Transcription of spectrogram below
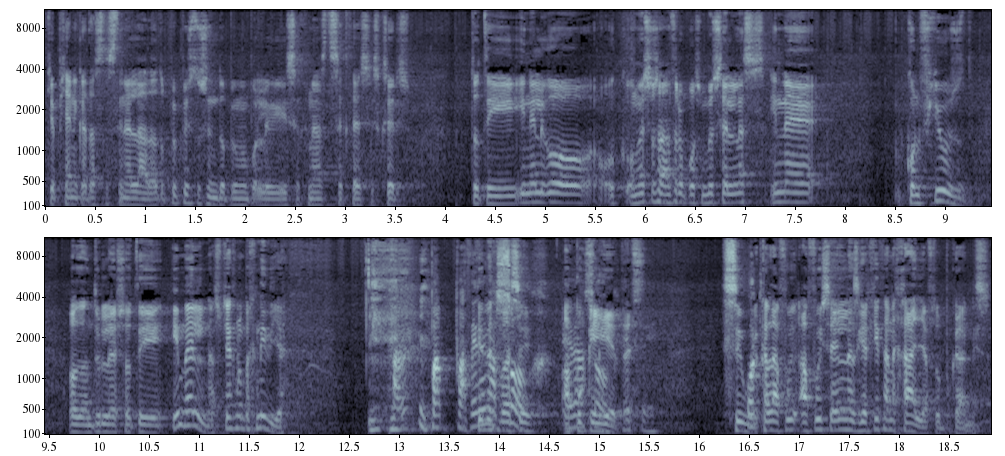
και ποια είναι η κατάσταση στην Ελλάδα. Το οποίο επίσης το συνειδητοποιούμε πολύ συχνά στις εκθέσεις, ξέρεις. Το ότι είναι λίγο. Ο, ο μέσος άνθρωπος, ο μέσος Έλληνας είναι confused όταν του λες ότι είμαι Έλληνας, φτιάχνω παιχνίδια. Παθαίνει ένα σοκ. Αποκλείεται. Σίγουρα. Καλά, αφού, αφού είσαι Έλληνας για αρχή θα είναι χάλια αυτό που κάνεις;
